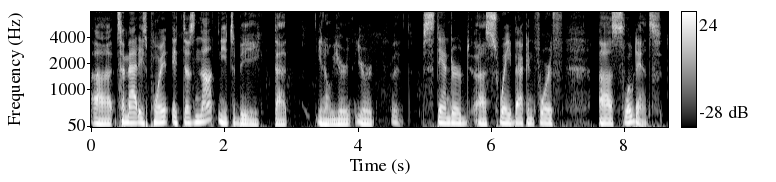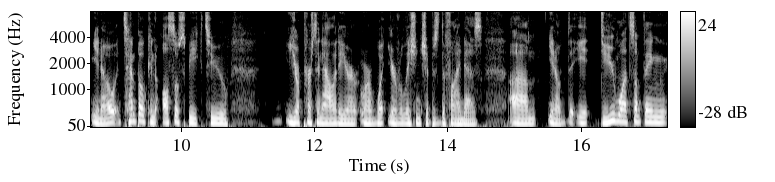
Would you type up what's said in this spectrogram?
Uh, to Matty's point, it does not need to be that you know your your uh, standard uh, sway back and forth uh, slow dance. You know, tempo can also speak to your personality or, or what your relationship is defined as. Um, you know, the, it, do you want something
